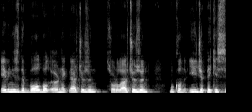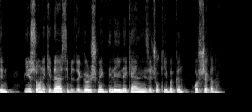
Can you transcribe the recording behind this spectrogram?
evinizde bol bol örnekler çözün, sorular çözün. Bu konu iyice pekişsin. Bir sonraki dersimizde görüşmek dileğiyle kendinize çok iyi bakın. Hoşçakalın.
